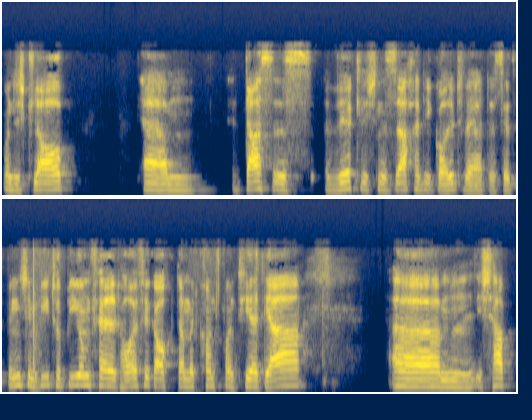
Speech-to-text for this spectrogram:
Und ich glaube, ähm, das ist wirklich eine Sache, die Gold wert ist. Jetzt bin ich im B2B-Umfeld häufig auch damit konfrontiert, ja, ähm, ich habe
